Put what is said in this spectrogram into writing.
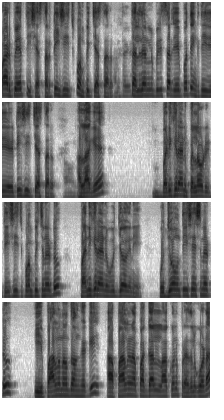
వాడి పేరు తీసేస్తారు. టీసీ ఇచ్చి పంపించేస్తారు. తల్లిదండ్రులు పిలుస్తారు చేయకపోతే ఇంక టీసీ ఇచ్చేస్తారు. అలాగే బడికి రాని పిల్లవాడికి టీసీ ఇచ్చి పంపించినట్టు పనికి రాని ఉద్యోగిని ఉద్యోగం తీసేసినట్టు ఈ పాలనా దొంగకి ఆ పాలనా పగ్గాలు లాక్కొని ప్రజలు కూడా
